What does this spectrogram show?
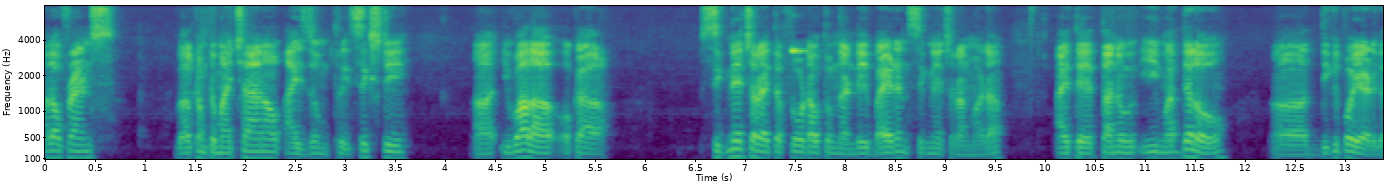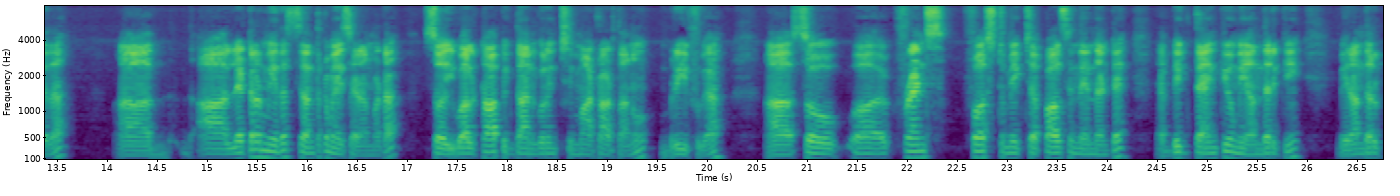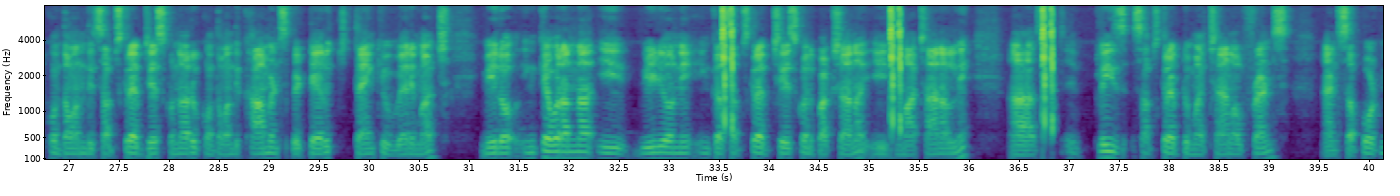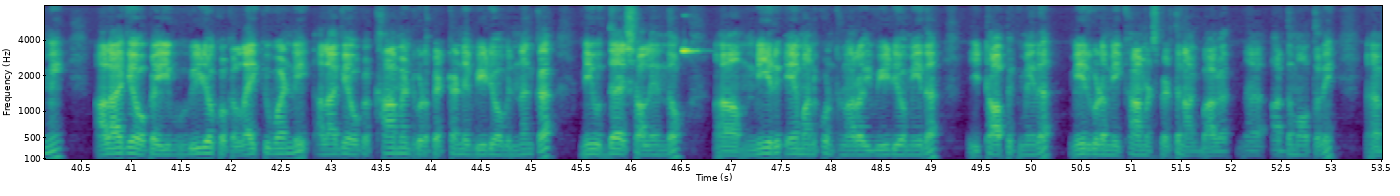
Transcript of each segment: Hello friends welcome to my channel iZoom three sixty ఇవాళ ఒక signature అయితే float అవుతుందండి. బైడెన్ సిగ్నేచర్ అన్నమాట. అయితే తను ఈ మధ్యలో దిగిపోయాడు కదా. ఆ, ఆ లెటర్ మీద సంతకం వేసాడు అనమాట సో ఇవాళ టాపిక్ దాని గురించి మాట్లాడతాను బ్రీఫ్గా సో ఫ్రెండ్స్ ఫస్ట్ మీకు చెప్పాల్సింది ఏంటంటే బిగ్ థ్యాంక్ యూ మీ అందరికీ. మీరందరూ కొంతమంది సబ్స్క్రైబ్ చేసుకున్నారు కొంతమంది కామెంట్స్ పెట్టారు. థ్యాంక్ యూ వెరీ మచ్ మీలో ఇంకెవరన్నా ఈ వీడియోని ఇంకా సబ్స్క్రైబ్ చేసుకొని పక్షాన ఈ మా ఛానల్ని please subscribe to my channel friends and support మీ అలాగే ఒక ఈ వీడియోకి ఒక లైక్ ఇవ్వండి. అలాగే ఒక కామెంట్ కూడా పెట్టండి వీడియో విన్నాక. మీ ఉద్దేశాలు ఏందో మీరు ఏమనుకుంటున్నారో ఈ వీడియో మీద ఈ టాపిక్ మీద మీరు కూడా మీ కామెంట్స్ పెడితే నాకు బాగా అర్థమవుతుంది.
